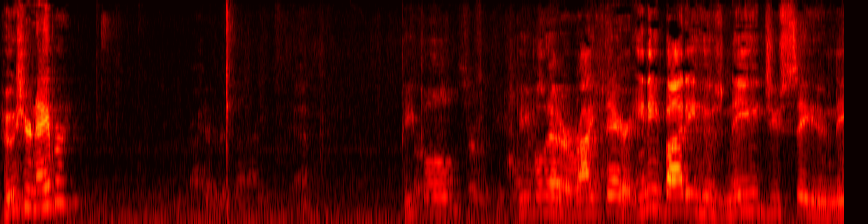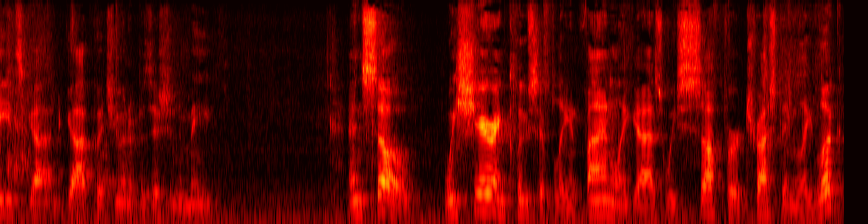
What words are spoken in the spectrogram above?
Who's your neighbor? People, people that are right there. Anybody whose needs you see, who needs God, God puts you in a position to meet. And so we share inclusively, and finally, guys, we suffer trustingly. Look,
